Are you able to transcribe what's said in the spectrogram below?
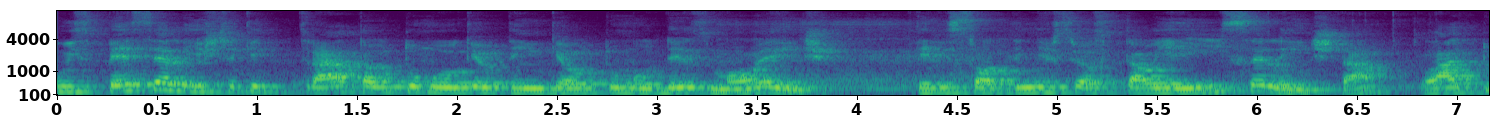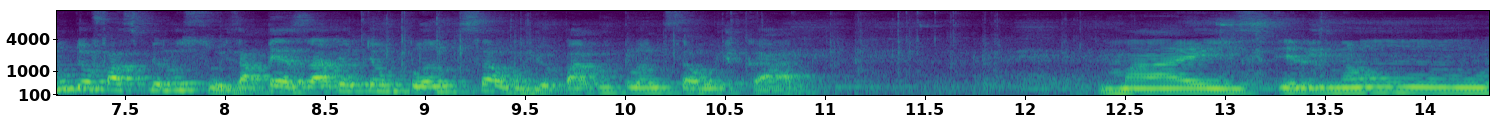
o especialista que trata o tumor que eu tenho, que é o tumor desmoide, ele só tem esse hospital e é excelente, tá? Lá tudo eu faço pelo SUS, apesar de eu ter um plano de saúde, eu pago um plano de saúde caro, mas ele não,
